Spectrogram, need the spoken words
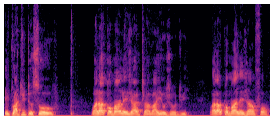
et toi tu te sauves. Voilà comment les gens travaillent aujourd'hui. Voilà comment les gens font.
